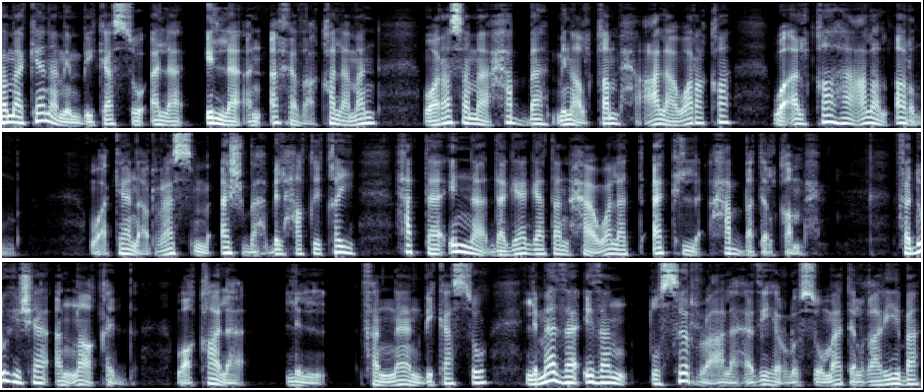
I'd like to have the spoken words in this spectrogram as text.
فما كان من بيكاسو إلا أن أخذ قلما ورسم حبة من القمح على ورقة وألقاها على الأرض. وكان الرسم أشبه بالحقيقي حتى إن دجاجة حاولت أكل حبة القمح. فدهش الناقد وقال للفنان بيكاسو لماذا إذا تصر على هذه الرسومات الغريبة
